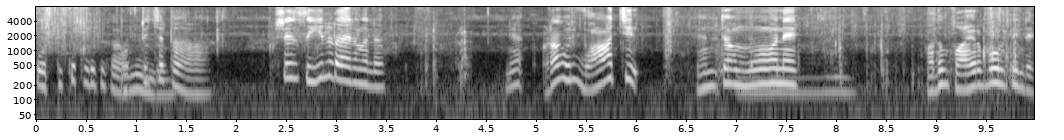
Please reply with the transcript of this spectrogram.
പൊട്ടിച്ചിട്ടാ പക്ഷെ ഞാൻ എടാ ഒരു വാച്ച്. എന്റെ മോനെ. അതും ഫയർ ബോൾട്ടിന്റെ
